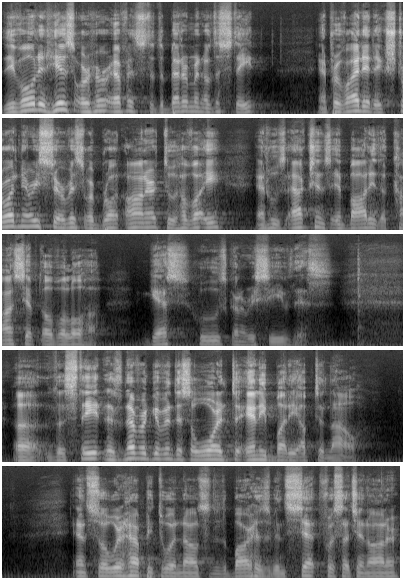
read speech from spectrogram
devoted his or her efforts to the betterment of the state, and provided extraordinary service or brought honor to Hawaii and whose actions embody the concept of aloha. Guess who's going to receive this? Uh, the state has never given this award to anybody up to now. And so we're happy to announce that the bar has been set for such an honor.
